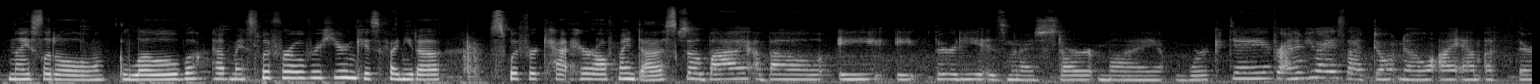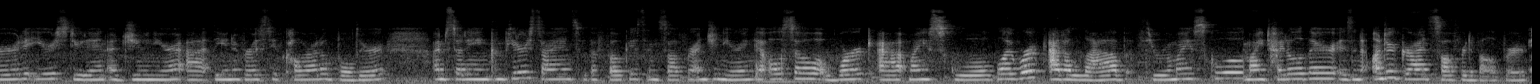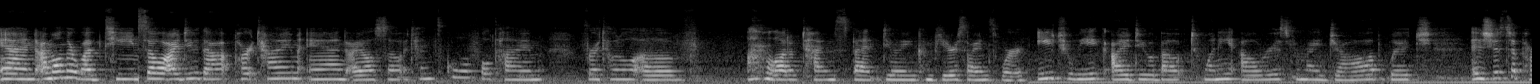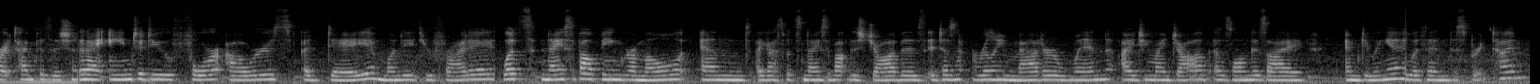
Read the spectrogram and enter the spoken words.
nice little globe. I have my Swiffer over here in case if I need a Swiffer cat hair off my desk. So by about 8, 8.30 is when I start my work day. For any of you guys that don't know, I am a third year student, a junior at the University of Colorado Boulder. I'm studying computer science with a focus in software engineering. I also work at my school. Well, I work at a lab through my school. My title there is an undergrad software developer and I'm on their web team. So I do that part-time and I also attend school full-time for a total of a lot of time spent doing computer science work. Each week I do about 20 hours for my job, which is just a part-time position. Then I aim to do four hours a day, Monday through Friday. What's nice about being remote and I guess what's nice about this job is it doesn't really matter when I do my job as long as I am doing it within the sprint time.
